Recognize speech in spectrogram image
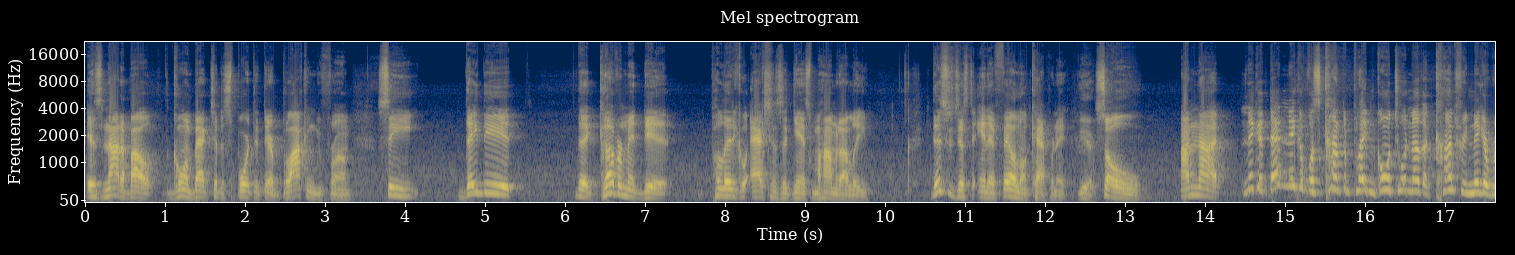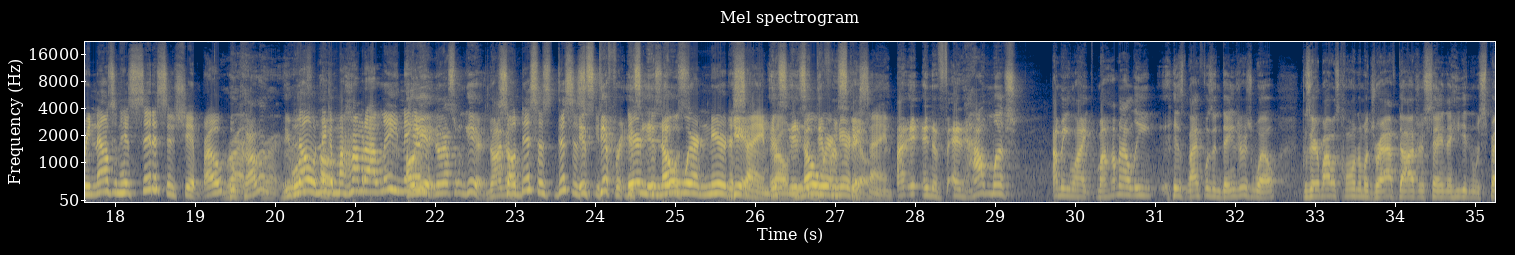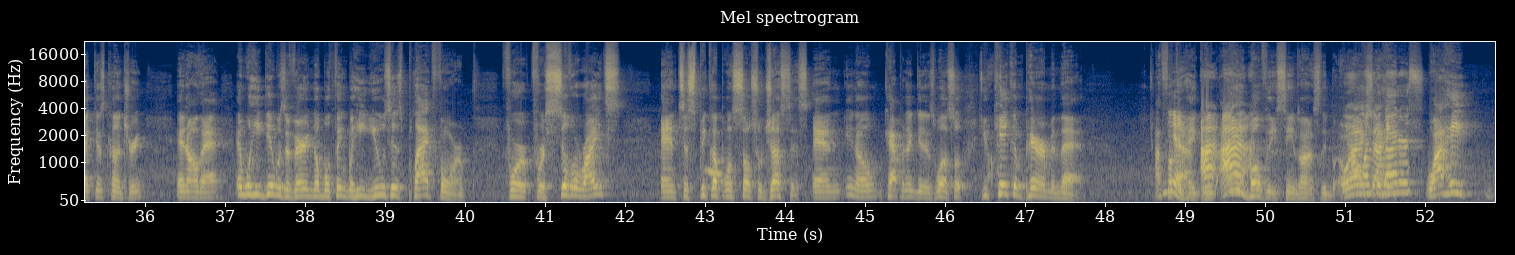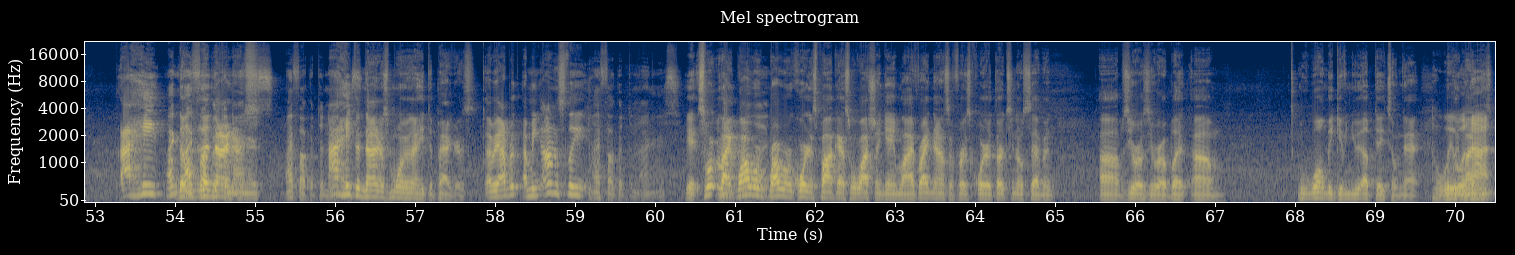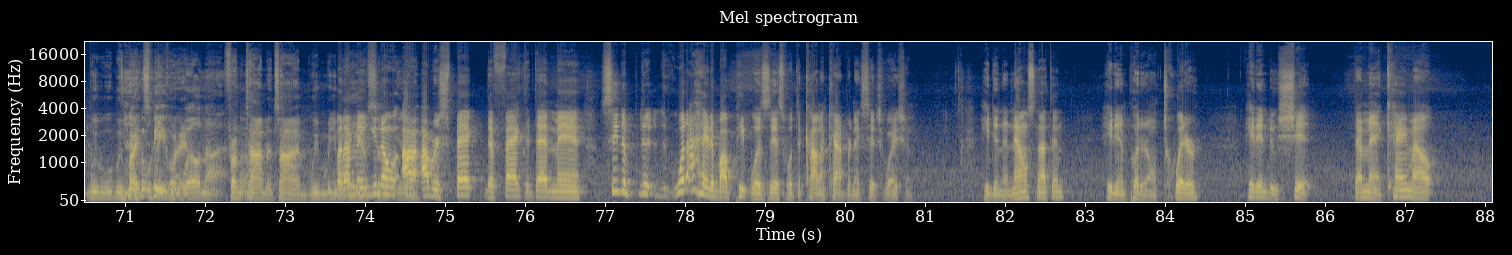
is not about going back to the sport that they're blocking you from. See, they did, the government did political actions against Muhammad Ali. This is just the NFL on Kaepernick. Yeah. So I'm not, nigga. That nigga was contemplating going to another country, nigga, renouncing his citizenship, bro. Right, Colin? right, He right. No, nigga, Oh. Muhammad Ali, oh, nigga. Oh yeah, no, that's what. Yeah, no, I know. So this is this is it's different. They're It's- it's- it was- nowhere near the yeah, same, bro. it's- it's nowhere different near the same. I, and, the, and how much? I mean, like Muhammad Ali, his life was in danger as well because everybody was calling him a draft dodger, saying that he didn't respect his country and all that. And what he did was a very noble thing, but he used his platform for for civil rights and to speak up on social justice. And you know, Kaepernick did as well. So you can't compare him in that. I fucking Yeah, hate. I- I, I- hate both of these teams, honestly. But, You don't like the I hate- Niners? Well, I hate. I hate I, the, I the fuck with Niners. the Niners. I fuck with the I hate the Niners more than I hate the Packers. I mean, I, I mean, honestly, I fuck with the Niners. yeah. So we're, like while we're while we're recording this podcast, we're watching the game live right now. It's the first quarter, thirteen oh seven, um, zero zero. But um, we won't be giving you updates on that. We will might not. Be, we, we we might We speak on it not. from time to time. We, But I mean, you some, know, I, I respect the fact that that man. See, the, the what I hate about people is this with the Colin Kaepernick situation. He didn't announce nothing. He didn't put it on Twitter. He didn't do shit. That man came out,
